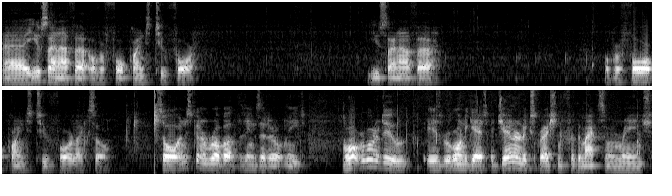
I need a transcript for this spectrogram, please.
Uh, u sine alpha over 4.24. u sine alpha over 4.24 like so. So I'm just going to rub out the things that I don't need. What we're going to do is we're going to get a general expression for the maximum range.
